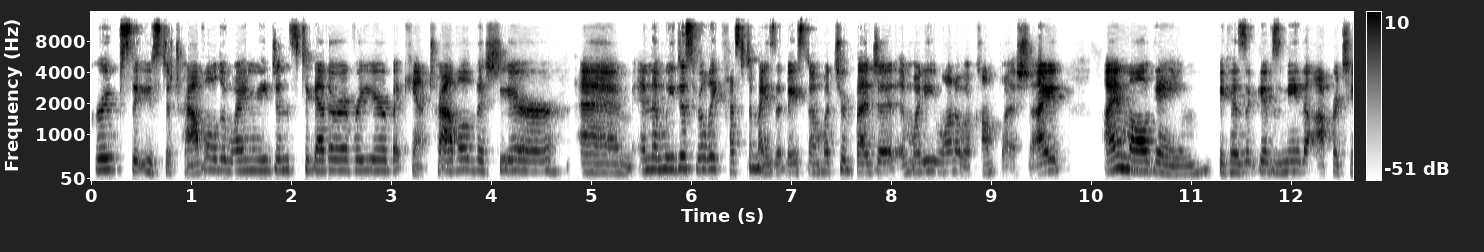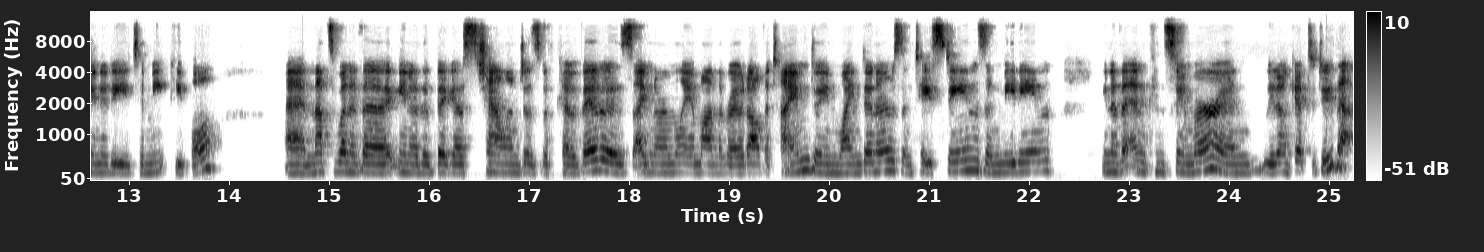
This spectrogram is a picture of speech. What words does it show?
groups that used to travel to wine regions together every year but can't travel this year. Um, and then we just really customize it based on what's your budget and what do you want to accomplish. I I'm all game because it gives me the opportunity to meet people. And that's one of the, you know, the biggest challenges with COVID is I normally am on the road all the time doing wine dinners and tastings and meeting, you know, the end consumer, and we don't get to do that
